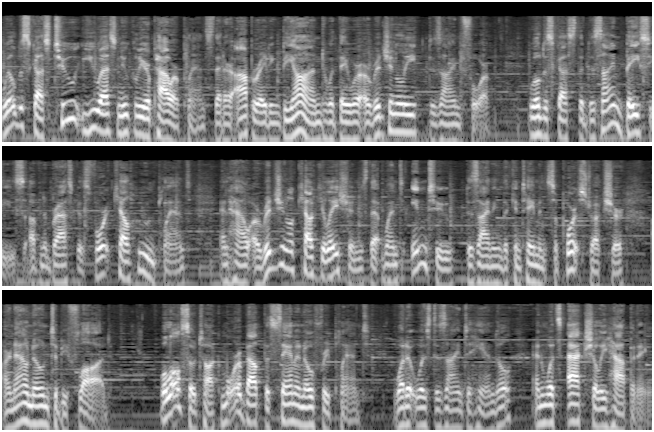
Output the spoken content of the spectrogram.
we'll discuss two U.S. nuclear power plants that are operating beyond what they were originally designed for. We'll discuss the design bases of Nebraska's Fort Calhoun plant and how original calculations that went into designing the containment support structure are now known to be flawed. We'll also talk more about the San Onofre plant, what it was designed to handle, and what's actually happening.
